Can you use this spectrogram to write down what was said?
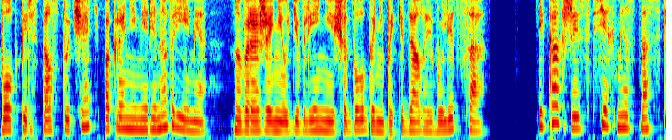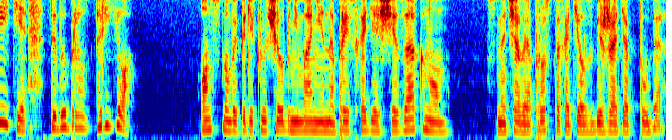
Волк перестал стучать, по крайней мере, на время, но выражение удивления еще долго не покидало его лица. «И как же из всех мест на свете ты выбрал Рио?» Он снова переключил внимание на происходящее за окном. Сначала я просто хотел сбежать оттуда.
